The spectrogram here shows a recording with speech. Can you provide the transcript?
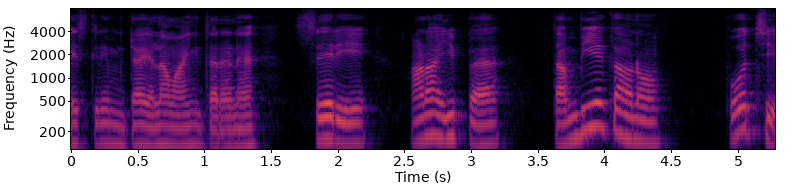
ஐஸ்கிரீம் மிட்டாய் எல்லாம் வாங்கி தரேன்னு. சரி ஆனால் இப்போ தம்பியே காணோம். போச்சு.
